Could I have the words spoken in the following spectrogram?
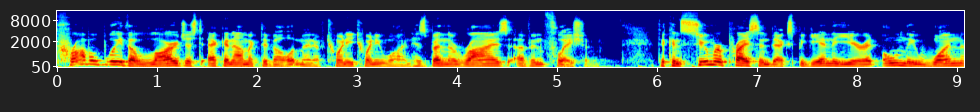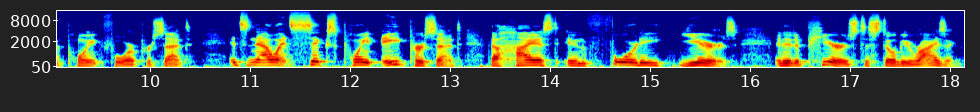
Probably the largest economic development of 2021 has been the rise of inflation. The Consumer Price Index began the year at only 1.4%. It's now at 6.8%, the highest in 40 years, and it appears to still be rising.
